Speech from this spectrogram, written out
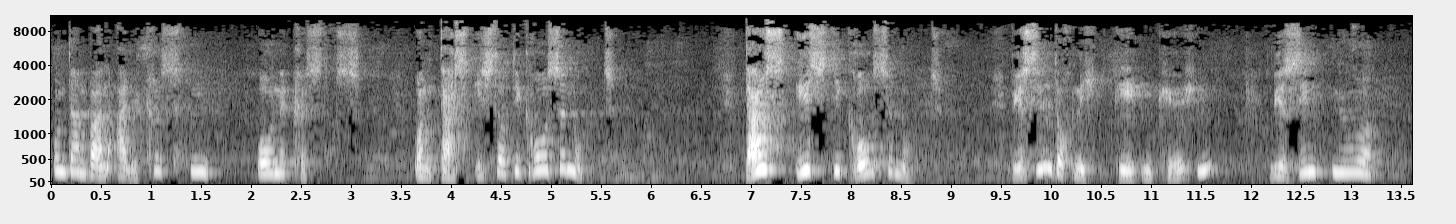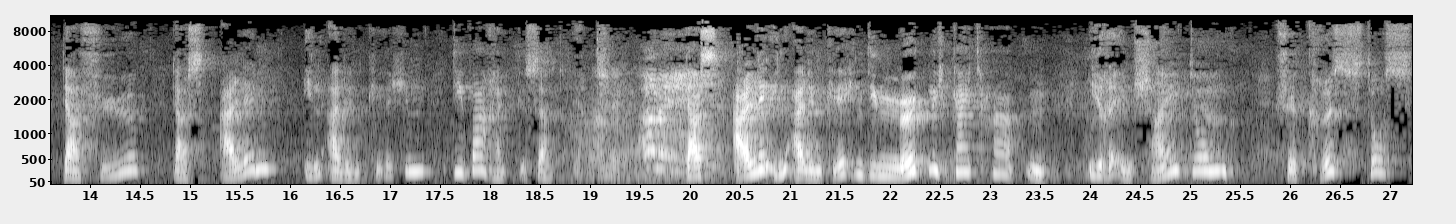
Und dann waren alle Christen ohne Christus. Und das ist doch die große Not. Das ist die große Not. Wir sind doch nicht gegen Kirchen, wir sind nur dafür, dass allen, in allen Kirchen die Wahrheit gesagt wird. Dass alle in allen Kirchen die Möglichkeit haben, ihre Entscheidung für Christus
